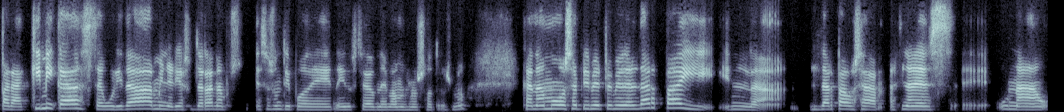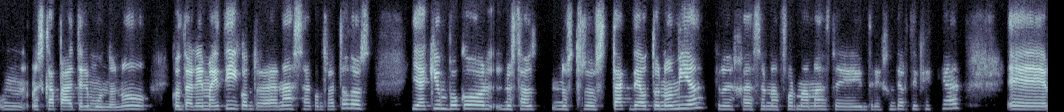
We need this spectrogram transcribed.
para químicas, seguridad, minería subterránea, pues ese es un tipo de, industria donde vamos nosotros, ¿no? Ganamos el primer premio del DARPA y, el DARPA, o sea, al final es eh, una, un del mundo, ¿no? Contra el MIT, contra la NASA, contra todos. Y aquí un poco nuestro, stack de autonomía, que no deja de ser una forma más de inteligencia artificial, eh,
